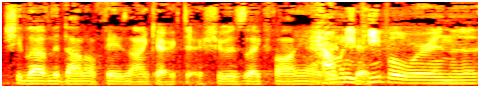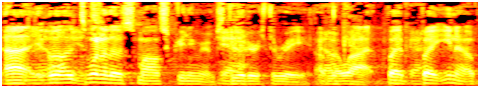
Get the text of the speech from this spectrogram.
she loved the Donald Faison character. She was like falling out. How her many people were in the? in Uh, the well, audience? it's one of those small screening rooms, Yeah. theater three on the lot. But okay. but you know,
